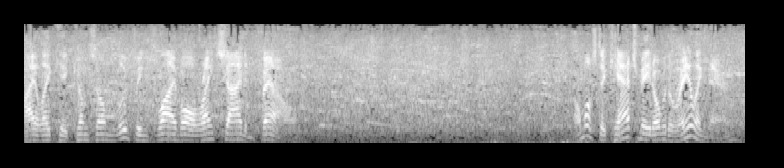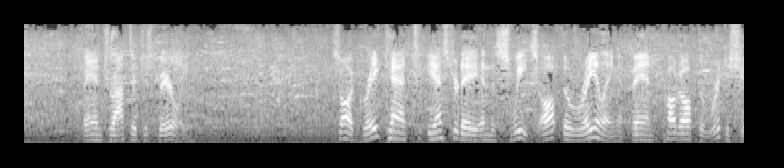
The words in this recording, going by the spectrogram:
High Highlight kick comes home, looping fly ball right side and foul. Almost a catch made over the railing there. Fan dropped it just barely. Saw a great catch yesterday in the suites off the railing. A fan caught it off the ricochet.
